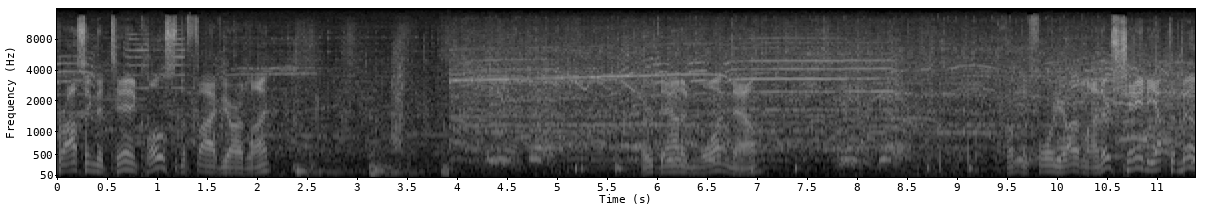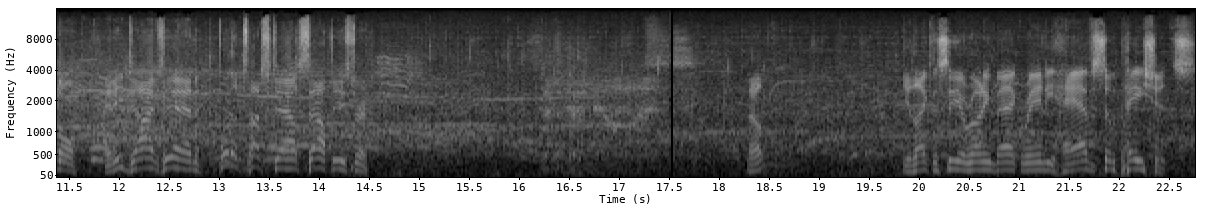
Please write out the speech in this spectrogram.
crossing the 10, close to the five-yard line. Third down and one now from the four-yard line. There's Chaney up the middle, and he dives in for the touchdown, Southeastern. Well, you'd like to see a running back, Randy, have some patience.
